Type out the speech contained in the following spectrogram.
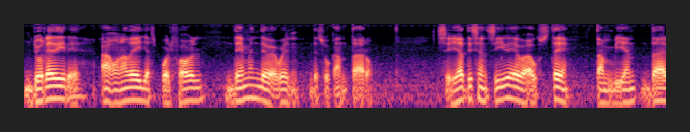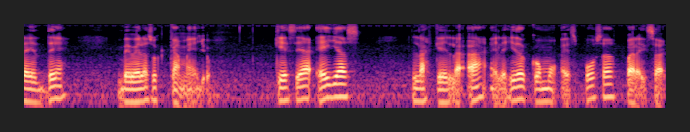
Yo le diré a una de ellas, por favor, demen de beber de su cántaro. Si ellas dicen sí, beba usted, también daré de beber a sus camellos. Que sea ellas las que la ha elegido como esposa para Isaac.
